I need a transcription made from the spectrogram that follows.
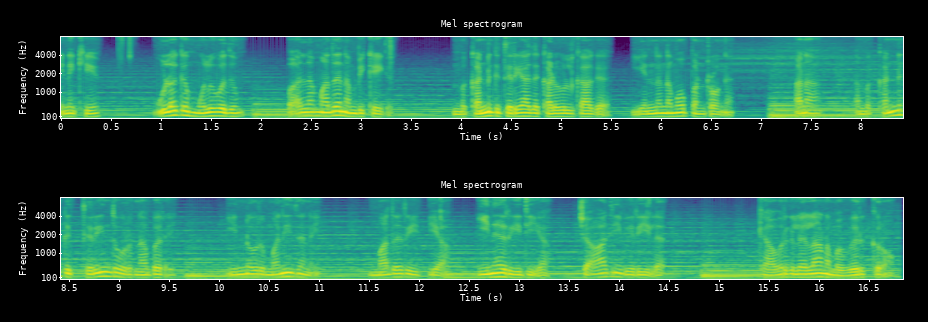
இன்னைக்கு உலகம் முழுவதும் பல மத நம்பிக்கைகள். நம்ம கண்ணுக்கு தெரியாத கடவுளுக்காக என்னென்னமோ பண்ணுறோங்க ஆனால் நம்ம கண்ணுக்கு தெரிந்த ஒரு நபரை இன்னொரு மனிதனை மத ரீதியாக இன ரீதியாக ஜாதி வெறியில அவர்களெல்லாம் நம்ம வெறுக்கிறோம்.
